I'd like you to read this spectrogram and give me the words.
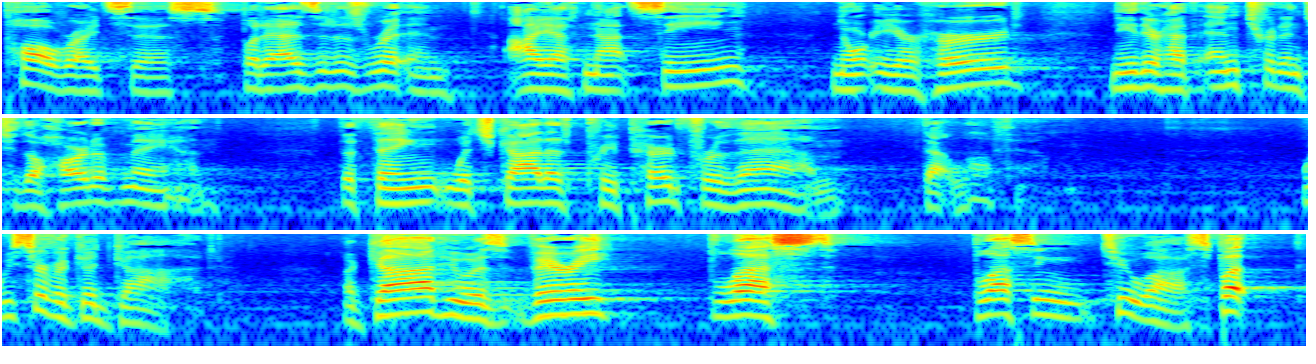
Paul writes this But as it is written, I have not seen, nor ear heard, neither have entered into the heart of man the thing which God hath prepared for them that love him. We serve a good God, a God who is very blessed, blessing to us. But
